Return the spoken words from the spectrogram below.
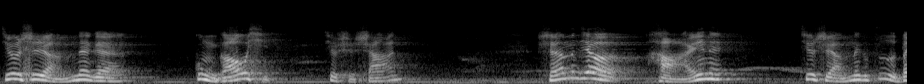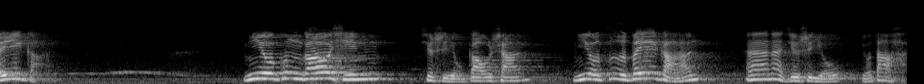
就是俺们那个共高兴，就是山。什么叫海呢？就是啊，那个自卑感。你有共高心，就是有高山；你有自卑感，啊，那就是有有大海。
